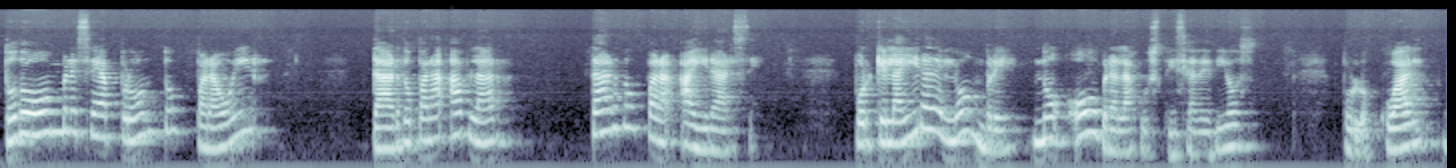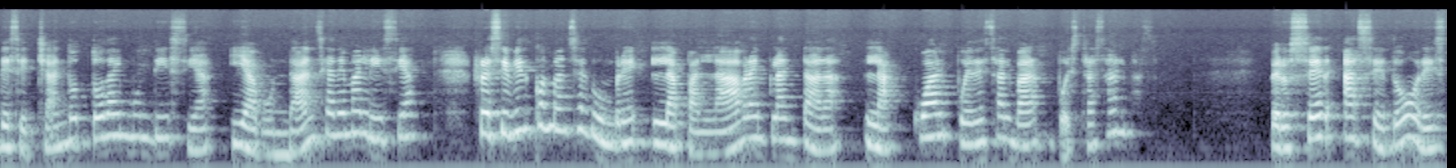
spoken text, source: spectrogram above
todo hombre sea pronto para oír, tardo para hablar, tardo para airarse, porque la ira del hombre no obra la justicia de Dios, por lo cual, desechando toda inmundicia y abundancia de malicia, recibid con mansedumbre la palabra implantada, la cual puede salvar vuestras almas. Pero sed hacedores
